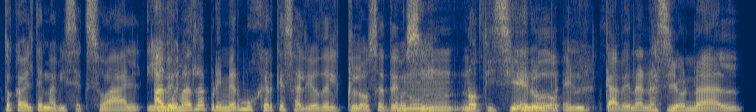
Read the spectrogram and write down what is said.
tocaba el tema bisexual. Y Además, la primer mujer que salió del closet en oh, un noticiero, en, cadena nacional,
